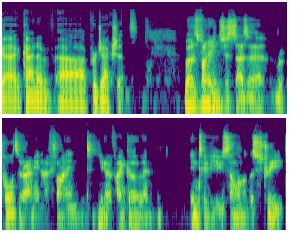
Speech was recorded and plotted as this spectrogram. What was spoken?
uh, kind of uh, projections? Well, it's funny, just as a reporter, I mean, I find, you know, if I go and interview someone on the street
